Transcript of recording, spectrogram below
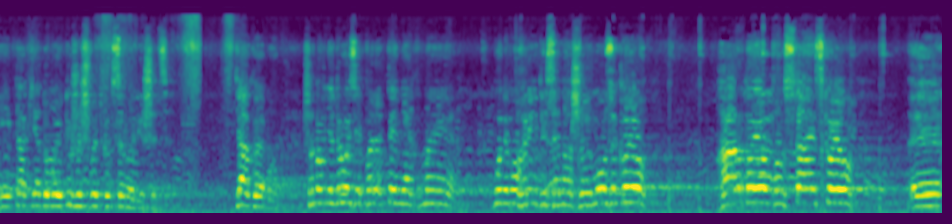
І так, я думаю, дуже швидко все вирішиться. Дякуємо. Шановні друзі, перед тим як ми будемо грітися нашою музикою, гарною, повстанською. Е,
